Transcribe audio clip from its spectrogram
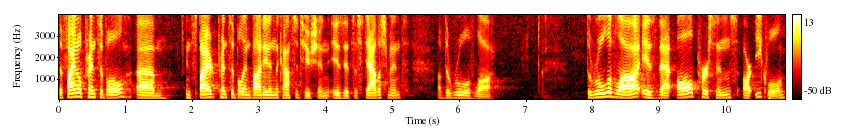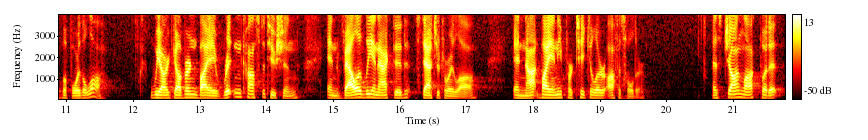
The final principle, um, inspired principle embodied in the Constitution, is its establishment of the rule of law. The rule of law is that all persons are equal before the law. We are governed by a written constitution and validly enacted statutory law, and not by any particular office holder. As John Locke put it,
